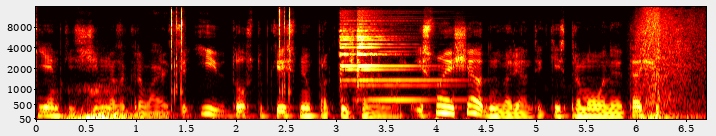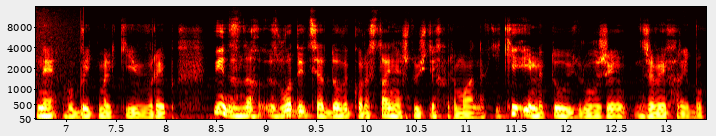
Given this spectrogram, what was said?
ємкість щільно закривається і доступ кисню практично немає. Існує ще один варіант, який спрямований на те, щоб не губить мальків риб. Він зводиться до використання штучних приманок, які імітують рух живих рибок.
